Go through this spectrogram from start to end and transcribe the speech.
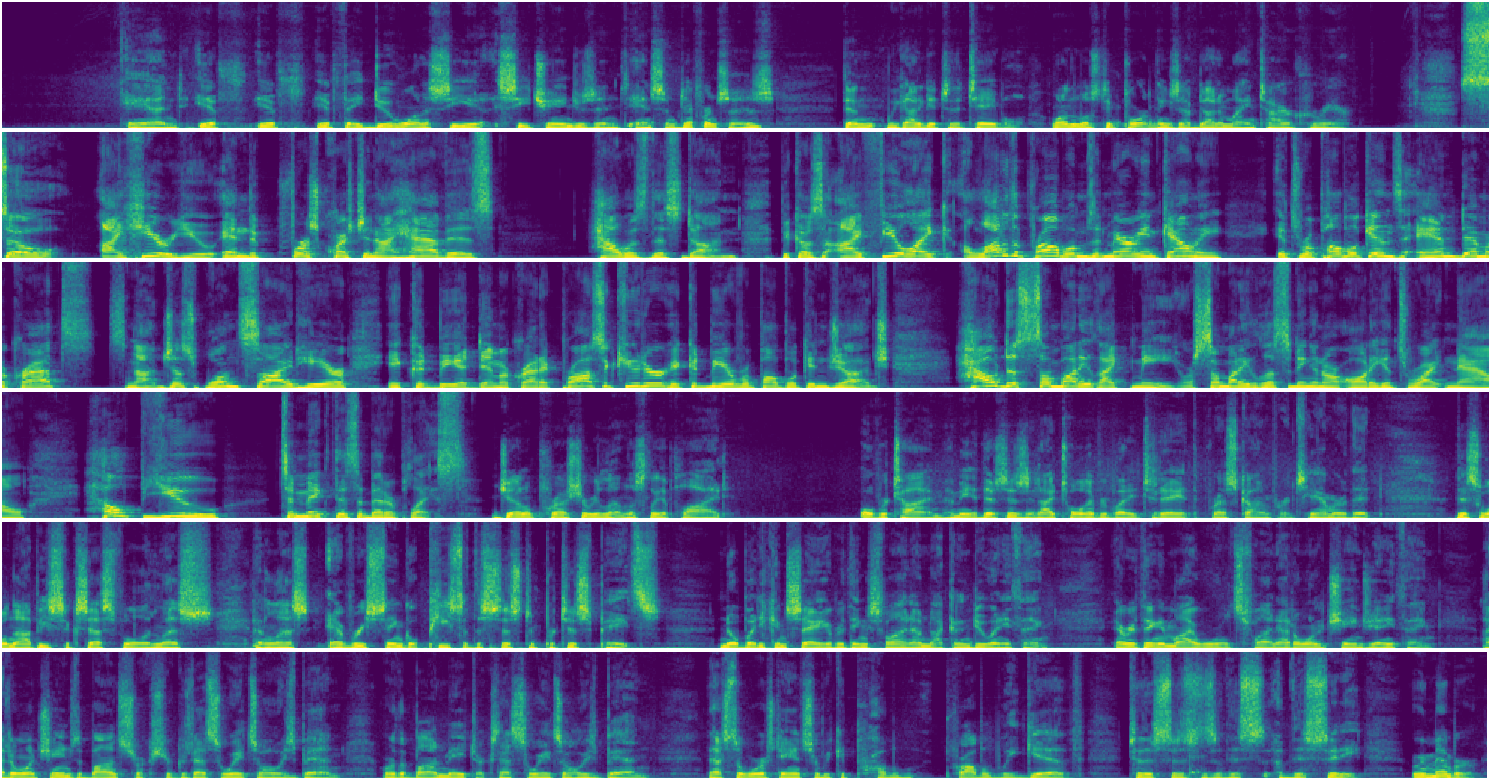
And if if if they do want to see see changes and, and some differences, then we got to get to the table. One of the most important things I've done in my entire career. So I hear you, and the first question I have is, how is this done? Because I feel like a lot of the problems in Marion County, it's Republicans and Democrats. It's not just one side here. It could be a Democratic prosecutor, it could be a Republican judge. How does somebody like me or somebody listening in our audience right now help you to make this a better place? Gentle pressure relentlessly applied over time. I mean, this isn't. I told everybody today at the press conference, Hammer, that this will not be successful unless unless every single piece of the system participates. Nobody can say everything's fine. I'm not going to do anything. Everything in my world's fine. I don't want to change anything. I don't want to change the bond structure because that's the way it's always been, or the bond matrix. That's the way it's always been. That's the worst answer we could probably probably give to the citizens of this of this city. Remember,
